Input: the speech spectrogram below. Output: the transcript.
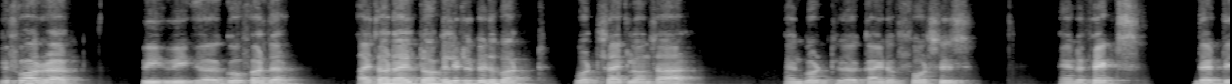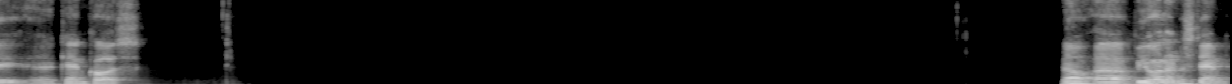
before uh, we, we uh, go further, I thought I'll talk a little bit about what cyclones are and what uh, kind of forces and effects that they uh, can cause. Now, uh, we all understand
